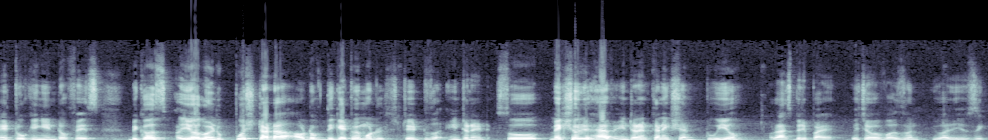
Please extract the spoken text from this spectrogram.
networking interface because you are going to push data out of the gateway module straight to the internet. So make sure you have internet connection to your Raspberry Pi whichever version you are using.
